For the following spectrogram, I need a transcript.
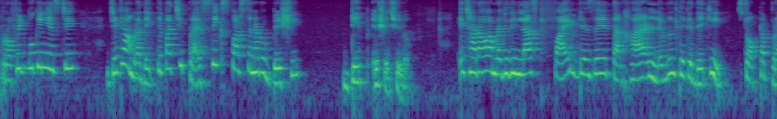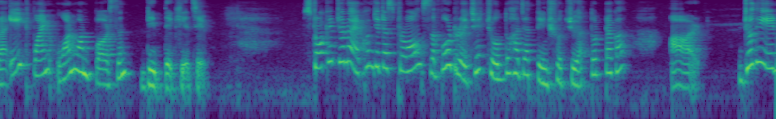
প্রফিট বুকিং এসছে। যেটা আমরা দেখতে পাচ্ছি প্রায় সিক্স পার্সেন্টেরও বেশি ডিপ এসেছিল। এছাড়াও আমরা যদি লাস্ট ফাইভ ডেজে তার হায়ার লেভেল থেকে দেখি স্টকটা প্রায় eight point one one percent dip দেখিয়েছে। স্টকের জন্য এখন যেটা স্ট্রং সাপোর্ট রয়েছে চোদ্দ হাজার তিনশো চুয়াত্তর টাকা। আর যদি এর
